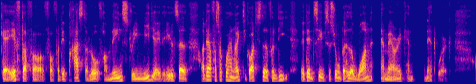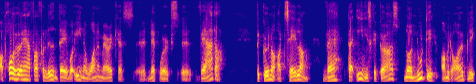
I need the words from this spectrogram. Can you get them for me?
gav efter for, for, for det pres, der lå fra mainstream media i det hele taget. Og derfor så kunne han rigtig godt i stedet for lige øh, den tv-station, der hedder One American Network. Og prøv at høre her fra forleden dag, hvor en af One Americas øh, Networks øh, værter begynder at tale om, hvad der egentlig skal gøres, når nu det om et øjeblik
